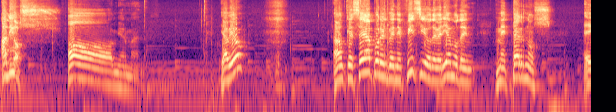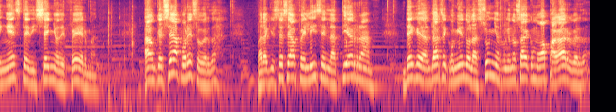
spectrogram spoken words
a Dios. Oh, mi hermano. ¿Ya vio? Aunque sea por el beneficio, deberíamos de meternos en este diseño de fe, hermano. Aunque sea por eso, ¿verdad? Para que usted sea feliz en la tierra. Deje de andarse comiendo las uñas porque no sabe cómo va a pagar, ¿verdad?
